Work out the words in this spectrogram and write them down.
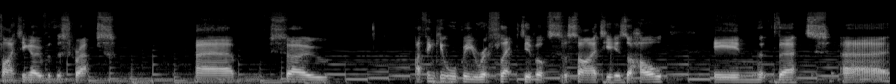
fighting over the scraps. Um, so I think it will be reflective of society as a whole in that uh,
